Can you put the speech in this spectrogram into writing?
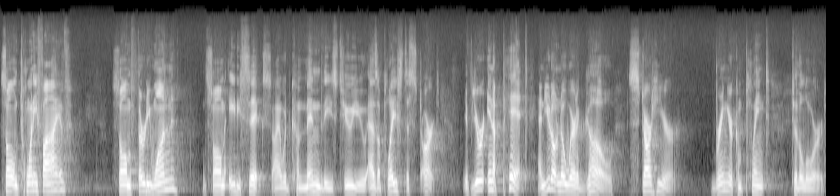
Psalm 25, Psalm 31, and Psalm 86. I would commend these to you as a place to start. If you're in a pit and you don't know where to go, start here. Bring your complaint to the Lord,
